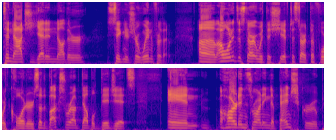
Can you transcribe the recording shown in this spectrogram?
to notch yet another signature win for them. Um, I wanted to start with the shift to start the fourth quarter. So the Bucks were up double digits, and Harden's running the bench group,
